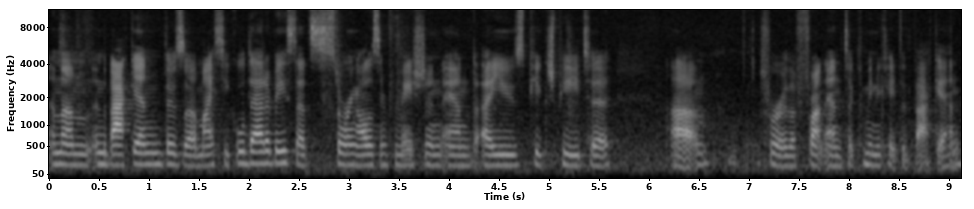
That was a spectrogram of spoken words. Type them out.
And then in the back end, there's a MySQL database that's storing all this information, and I use PHP to um, for the front end to communicate to the back end.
